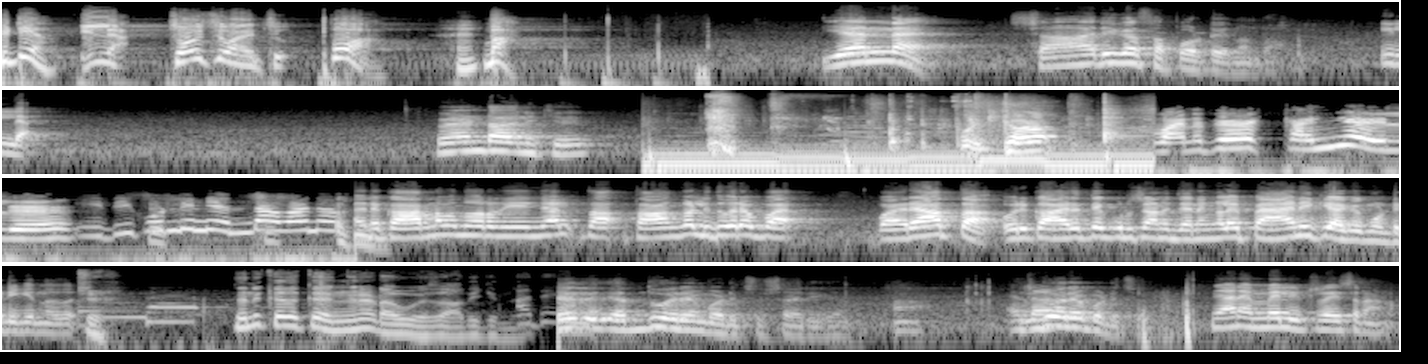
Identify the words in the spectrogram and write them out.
കിട്ടിയാ? ഇല്ല ചോദിച്ചു വാങ്ങിച്ചു. പോവാ. ബാ. എന്നെ ശാരീരിക സപ്പോർട്ട് ചെയ്യുന്നുണ്ടോ? ഇല്ല. വേണ്ട എനിക്ക്. കാരണം എന്ന് പറഞ്ഞു കഴിഞ്ഞാൽ താങ്കൾ ഇതുവരെ വരാത്ത ഒരു കാര്യത്തെക്കുറിച്ചാണ് ജനങ്ങളെ പാനിക് ആക്കിക്കൊണ്ടിരിക്കുന്നത്. നിനക്കതൊക്കെ എങ്ങനെയാ സാധിക്കുന്നത് എന്തുവരെയും പഠിച്ചു ശാരിക? എന്തുവരെ പഠിച്ചു? ഞാൻ എം എ ലിറ്ററേച്ചർ ആണ്.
